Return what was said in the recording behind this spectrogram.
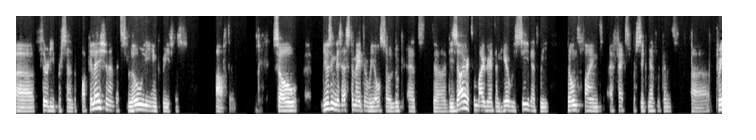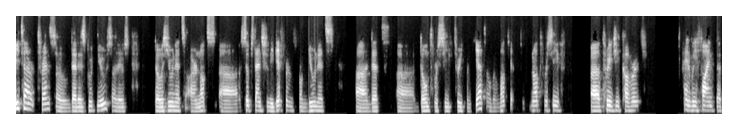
30% uh, of population and it slowly increases after. So using this estimator, we also look at the desire to migrate. And here we see that we don't find effects for significant uh, pre-trends. So that is good news. So those units are not uh, substantially different from units uh, that uh, don't receive treatment yet or will not yet not receive 3G uh, coverage. And we find that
